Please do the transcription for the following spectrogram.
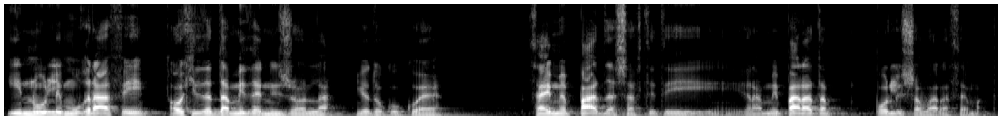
Η Νούλη μου γράφει: Όχι, δεν τα μηδενίζω όλα για το ΚΚΕ. Θα είμαι πάντα σε αυτή τη γραμμή παρά τα πολύ σοβαρά θέματα.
